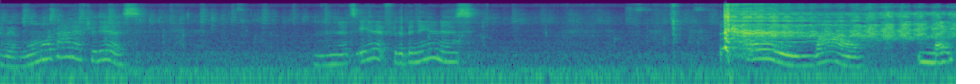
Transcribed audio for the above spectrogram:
Okay, we have one more bite after this. And that's it for the bananas. oh, wow. Make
